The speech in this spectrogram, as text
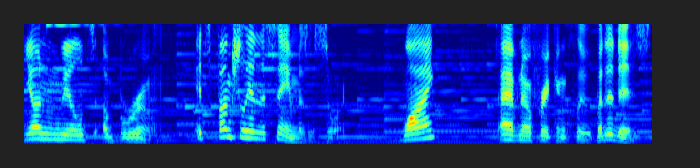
Yun wields a broom. It's functionally the same as a sword. Why? I have no freaking clue, but it is.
